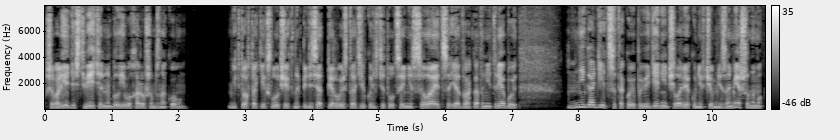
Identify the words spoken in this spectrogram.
Шевалье действительно был его хорошим знакомым. Никто в таких случаях на 51-ю статью Конституции не ссылается и адвоката не требует — не годится такое поведение человеку ни в чем не замешанному,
